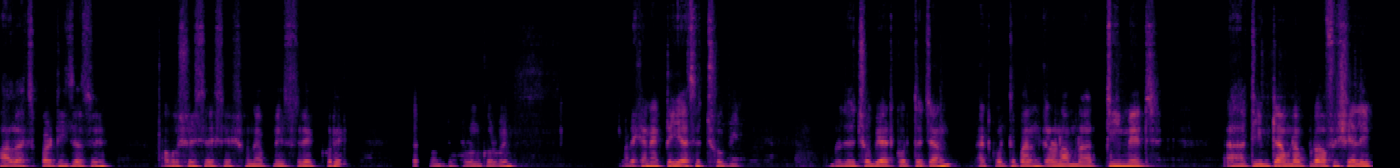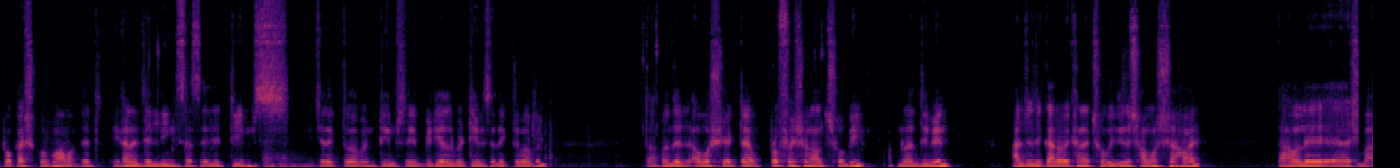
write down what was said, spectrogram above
ভালো এক্সপার্টিস আছে, অবশ্যই সেকশনে আপনি সিলেক্ট করে পূরণ করবেন। আর এখানে একটা ইয়ে আছে ছবি। আপনারা যদি ছবি অ্যাড করতে চান অ্যাড করতে পারেন। কারণ আমরা টিমের টিমটা আমরা পুরো অফিসিয়ালি প্রকাশ করব। আমাদের এখানে যে লিঙ্কস আছে, যে টিমস নিচে দেখতে পাবেন। টিমসে বিডিএল টিমসে দেখতে পাবেন। তো আপনাদের অবশ্যই একটা প্রফেশনাল ছবি আপনারা দিবেন। আর যদি কারও এখানে ছবি দিতে সমস্যা হয়, তাহলে বা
